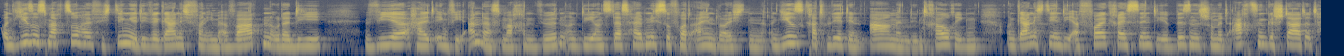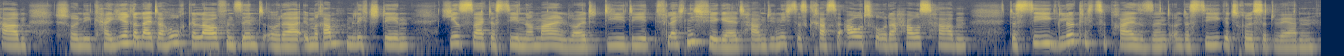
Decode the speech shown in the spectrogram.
Und Jesus macht so häufig Dinge, die wir gar nicht von ihm erwarten oder die wir halt irgendwie anders machen würden und die uns deshalb nicht sofort einleuchten. Und Jesus gratuliert den Armen, den Traurigen und gar nicht denen, die erfolgreich sind, die ihr Business schon mit 18 gestartet haben, schon die Karriereleiter hochgelaufen sind oder im Rampenlicht stehen. Jesus sagt, dass die normalen Leute, die, die vielleicht nicht viel Geld haben, die nicht das krasse Auto oder Haus haben, dass die glücklich zu preisen sind und dass die getröstet werden.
